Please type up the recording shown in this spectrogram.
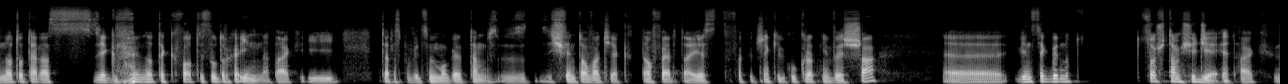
no to teraz jakby no te kwoty są trochę inne, tak? I teraz powiedzmy mogę tam świętować, jak ta oferta jest faktycznie kilkukrotnie wyższa, e, więc jakby no coś tam się dzieje, tak? E,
